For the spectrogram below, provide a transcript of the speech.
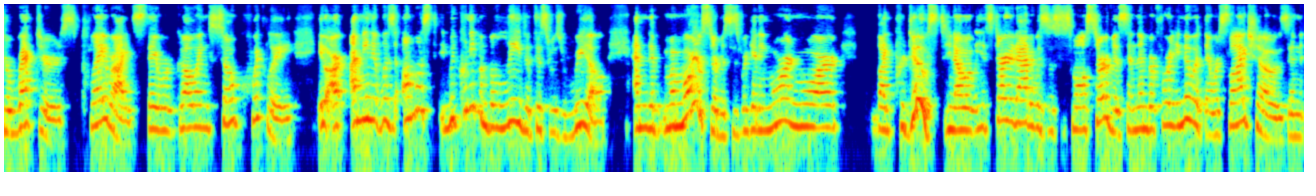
directors, playwrights. They were going so quickly. It, our, I mean, it was almost, we couldn't even believe that this was real. And the memorial services were getting more and more like produced you know it started out it was a small service and then before you knew it there were slideshows and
